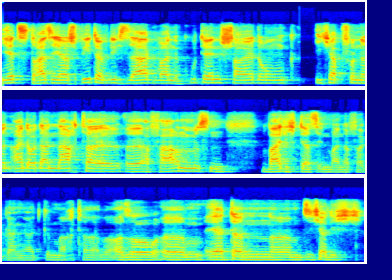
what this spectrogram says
Jetzt, 30 Jahre später, würde ich sagen, war eine gute Entscheidung. Ich habe schon einen oder anderen Nachteil äh, erfahren müssen, weil ich das in meiner Vergangenheit gemacht habe. Also ähm, er hat dann ähm, sicherlich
